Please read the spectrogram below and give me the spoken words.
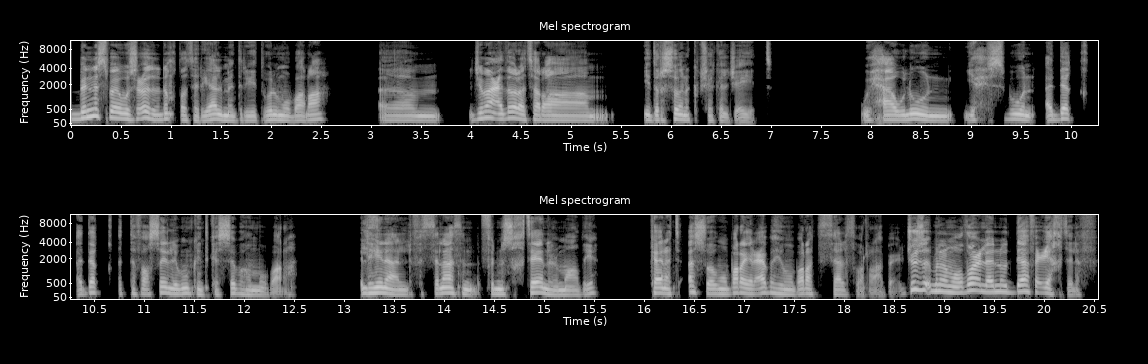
بالنسبة لابو سعود لنقطة ريال مدريد والمباراة الجماعه ذولا ترى يدرسونك بشكل جيد. ويحاولون يحسبون أدق أدق التفاصيل اللي ممكن تكسبهم المباراة. الهلال في الثلاث في النسختين الماضية كانت أسوأ مباراة يلعبها هي مباراة الثالث والرابع، جزء من الموضوع لأنه الدافع يختلف.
